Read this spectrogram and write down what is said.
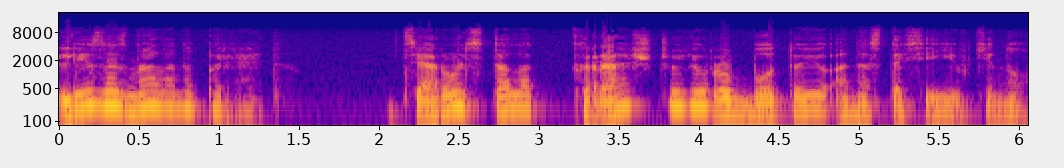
Ліза знала наперед. ця роль стала кращою роботою Анастасії в кіно.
